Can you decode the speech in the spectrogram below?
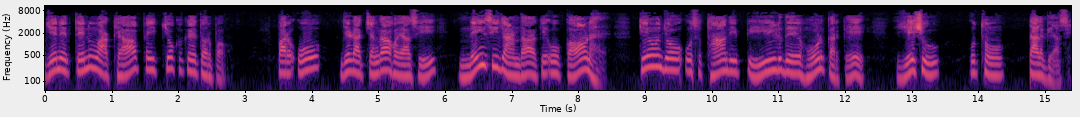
ਜਿਹਨੇ ਤੈਨੂੰ ਆਖਿਆ ਭਈ ਚੁੱਕ ਕੇ ਤੁਰ ਪਾਓ? ਪਰ ਉਹ ਜਿਹੜਾ ਚੰਗਾ ਹੋਇਆ ਸੀ, ਨਹੀਂ ਸੀ ਜਾਣਦਾ ਕਿ ਉਹ ਕੌਣ ਹੈ। ਕਿਉਂ ਜੋ ਉਸ ਥਾਂ ਦੀ ਭੀੜ ਦੇ ਹੋਣ ਕਰਕੇ ਯੀਸ਼ੂ ਉਥੋਂ ਟਲ ਗਿਆ ਸੀ।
